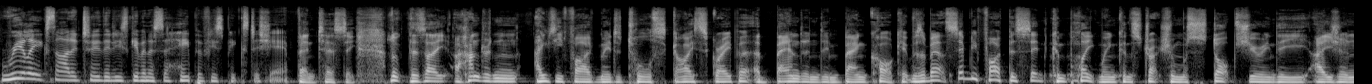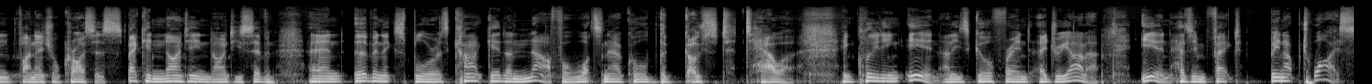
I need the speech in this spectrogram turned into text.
Really excited too that he's given us a heap of his picks to share. Fantastic. Look, there's a 185 metre tall skyscraper abandoned in Bangkok. It was about 75% complete when construction was stopped during the Asian financial crisis back in 1997. And urban explorers can't get enough of what's now called the Ghost Tower including Ian and his girlfriend Adriana. Ian has, in fact, been up twice.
